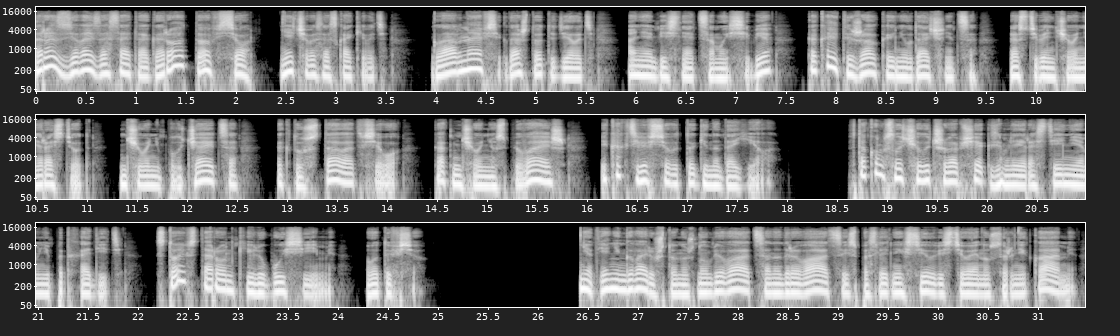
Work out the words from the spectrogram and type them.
Раз взялась за сад и огород, то все, нечего соскакивать. Главное — всегда что-то делать, а не объяснять самой себе, какая ты жалкая неудачница, раз у тебя ничего не растет, ничего не получается, как ты устала от всего, как ничего не успеваешь и как тебе все в итоге надоело. В таком случае лучше вообще к земле и растениям не подходить. Стой в сторонке и любуйся ими. Вот и все. Нет, я не говорю, что нужно убиваться, надрываться, из последних сил вести войну с сорняками.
